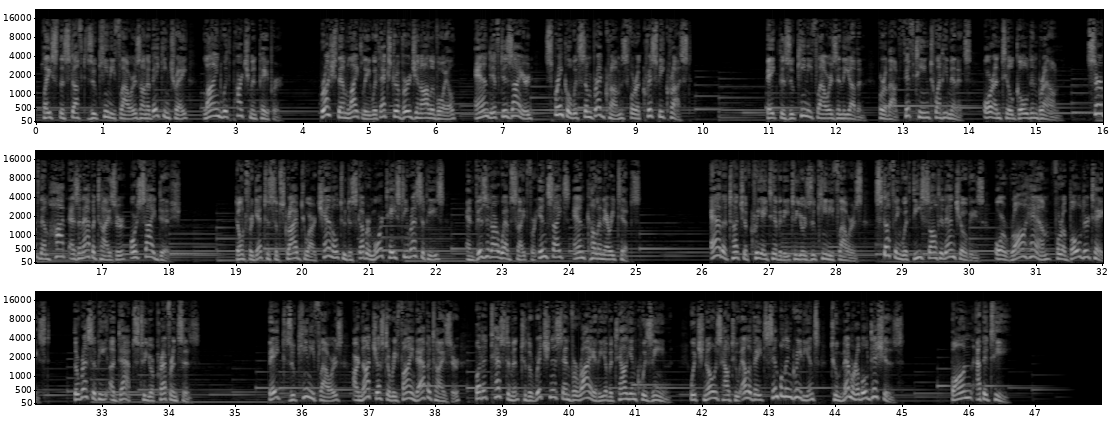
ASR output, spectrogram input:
Place the stuffed zucchini flowers on a baking tray lined with parchment paper. Brush them lightly with extra virgin olive oil, and if desired, sprinkle with some breadcrumbs for a crispy crust. Bake the zucchini flowers in the oven for about 15-20 minutes or until golden brown. Serve them hot as an appetizer or side dish. Don't forget to subscribe to our channel to discover more tasty recipes and visit our website for insights and culinary tips. Add a touch of creativity to your zucchini flowers, stuffing with desalted anchovies or raw ham for a bolder taste. The recipe adapts to your preferences. Baked zucchini flowers are not just a refined appetizer, but a testament to the richness and variety of Italian cuisine, which knows how to elevate simple ingredients to memorable dishes. Bon appetit!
